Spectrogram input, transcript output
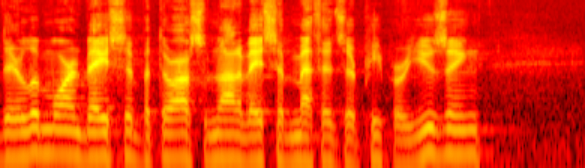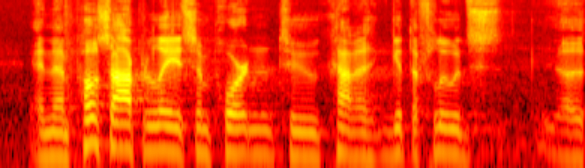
they're a little more invasive, but there are some non-invasive methods that people are using. And then post-operatively, it's important to kind of get the fluids uh,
